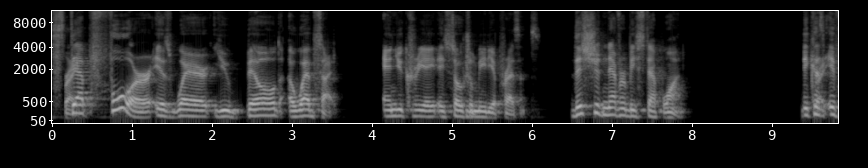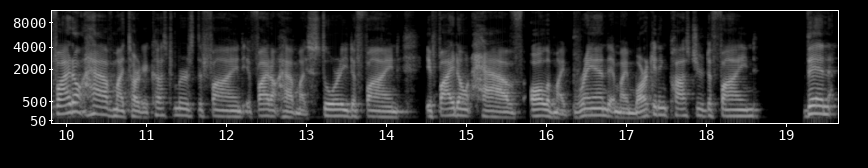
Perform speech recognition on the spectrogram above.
Step right. 4 is where you build a website and you create a social mm-hmm. media presence. This should never be step 1. Because right. if I don't have my target customers defined, if I don't have my story defined, if I don't have all of my brand and my marketing posture defined, then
